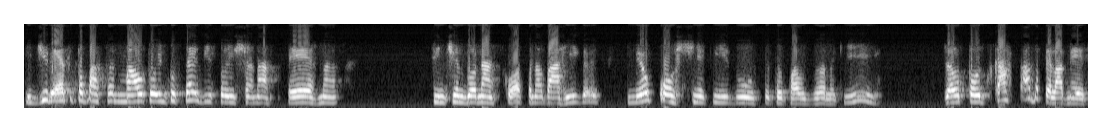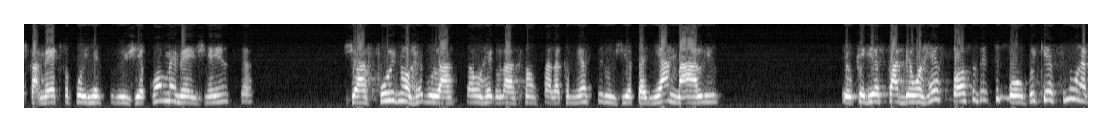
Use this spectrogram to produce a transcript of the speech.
E direto estou passando mal, estou indo para o serviço, estou inchando as pernas, sentindo dor nas costas, na barriga. Meu postinho aqui do que eu estou usando aqui, já estou descartada pela médica. A médica pôs minha cirurgia como emergência. Já fui na regulação, a regulação fala que a minha cirurgia está em análise. Eu queria saber uma resposta desse povo, porque se não é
